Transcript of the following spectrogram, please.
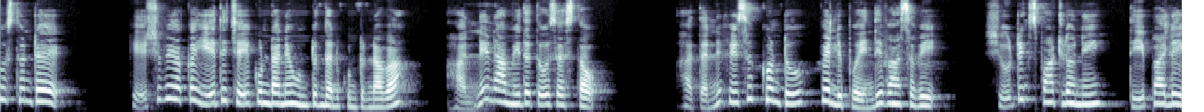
చూస్తుంటే కేశవి అక్క ఏది చేయకుండానే ఉంటుందనుకుంటున్నావా? అన్నీ నా మీద తోసేస్తావు. అతన్ని విసుక్కుంటూ వెళ్ళిపోయింది వాసవి. షూటింగ్ స్పాట్లోని దీపాలి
